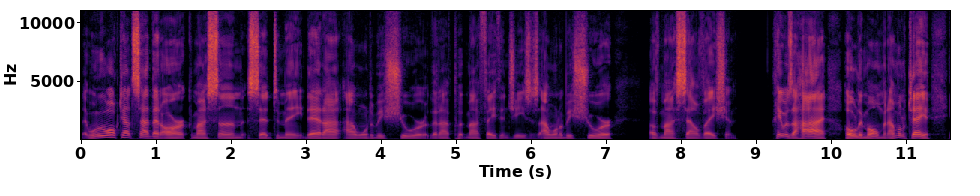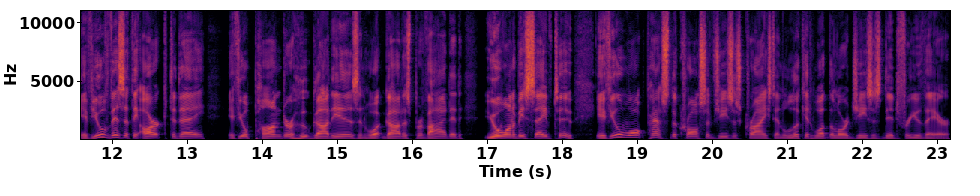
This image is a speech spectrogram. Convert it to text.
that when we walked outside that ark, my son said to me, Dad, I, I want to be sure that I've put my faith in Jesus. I want to be sure of my salvation. It was a high, holy moment. I'm going to tell you, if you'll visit the ark today, if you'll ponder who God is and what God has provided, you'll want to be saved too. If you'll walk past the cross of Jesus Christ and look at what the Lord Jesus did for you there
